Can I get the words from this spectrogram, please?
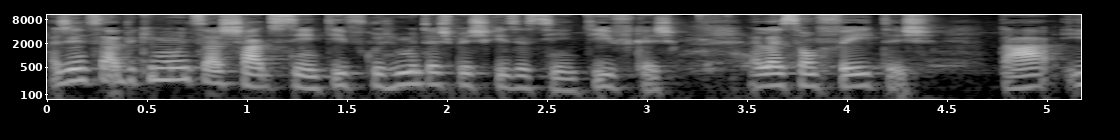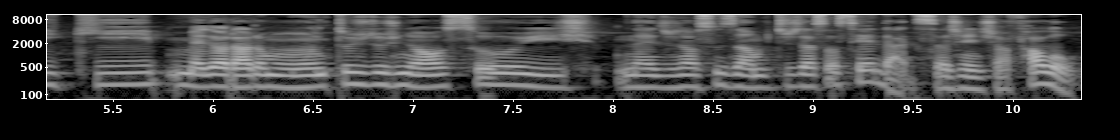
A gente sabe que muitos achados científicos, muitas pesquisas científicas, elas são feitas, tá? E que melhoraram muitos dos nossos, né, dos nossos âmbitos da sociedade, isso a gente já falou.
